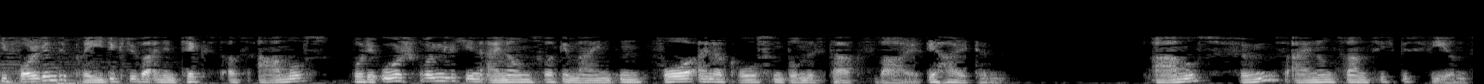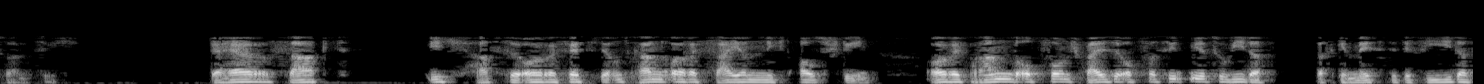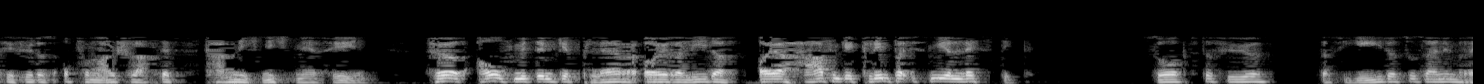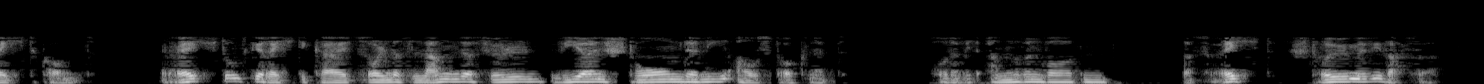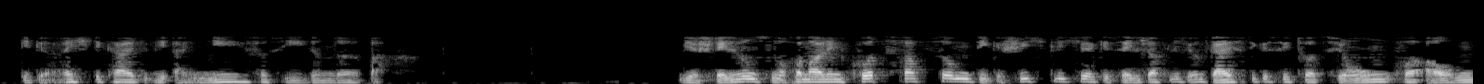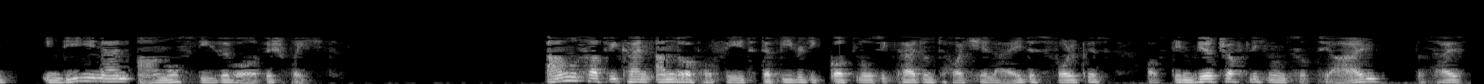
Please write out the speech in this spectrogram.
Die folgende Predigt über einen Text aus Amos wurde ursprünglich in einer unserer Gemeinden vor einer großen Bundestagswahl gehalten. Amos 5, 21 bis 24 Der Herr sagt, ich hasse eure Feste und kann eure Feiern nicht ausstehen. Eure Brandopfer und Speiseopfer sind mir zuwider. Das gemästete Vieh, das ihr für das Opfermahl schlachtet, kann ich nicht mehr sehen. Hört auf mit dem Geplärr eurer Lieder, euer Hafengeklimper ist mir lästig. Sorgt dafür, dass jeder zu seinem Recht kommt. Recht und Gerechtigkeit sollen das Land erfüllen wie ein Strom, der nie austrocknet. Oder mit anderen Worten, das Recht ströme wie Wasser, die Gerechtigkeit wie ein nie versiegender Bach. Wir stellen uns noch einmal in Kurzfassung die geschichtliche, gesellschaftliche und geistige Situation vor Augen, in die hinein Amos diese Worte spricht. Amos hat wie kein anderer Prophet der Bibel die Gottlosigkeit und Heuchelei des Volkes aus den wirtschaftlichen und sozialen, das heißt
